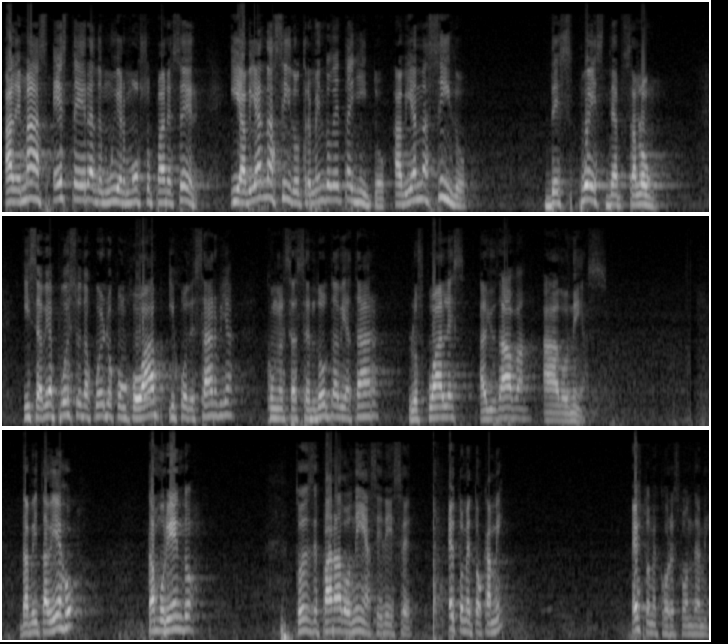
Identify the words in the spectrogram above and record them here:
Además, este era de muy hermoso parecer. Y había nacido, tremendo detallito, había nacido después de Absalón. Y se había puesto de acuerdo con Joab, hijo de Sarbia, con el sacerdote Abiatar, los cuales ayudaban a Adonías. David está viejo, está muriendo. Entonces se para Adonías y dice, esto me toca a mí, esto me corresponde a mí.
